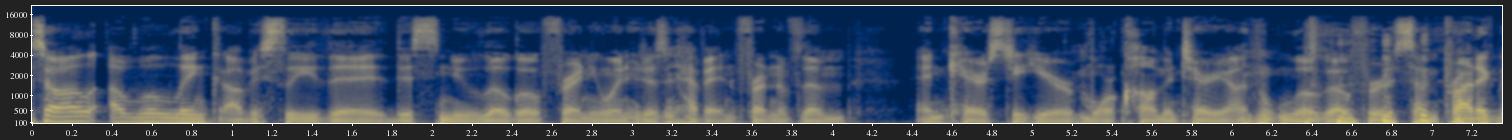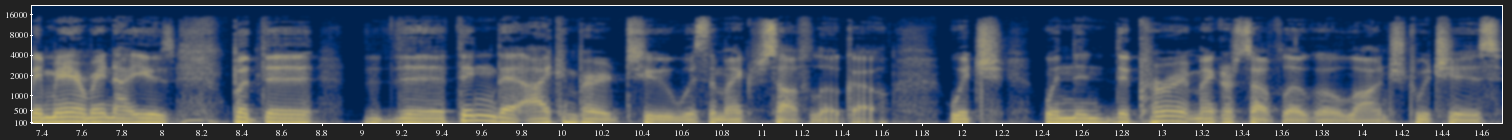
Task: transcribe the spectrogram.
so I'll, I will link obviously the this new logo for anyone who doesn't have it in front of them and cares to hear more commentary on the logo for some product they may or may not use. But the the thing that I compared to was the Microsoft logo, which when the, the current Microsoft logo launched, which is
